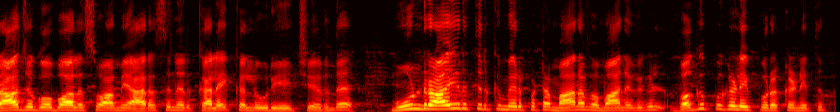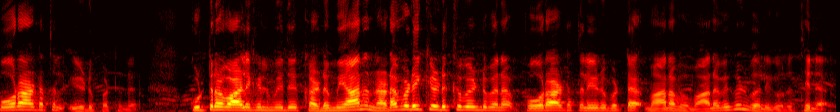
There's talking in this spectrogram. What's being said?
ராஜகோபால சுவாமி அரசினர் கலைக்கல்லூரியைச் சேர்ந்த மூன்றாயிரத்திற்கும் மேற்பட்ட மாணவ மாணவிகள் வகுப்புகளை புறக்கணித்து போராட்டத்தில் ஈடுபட்டனர். குற்றவாளிகள் மீது கடுமையான நடவடிக்கை எடுக்க வேண்டும் என போராட்டத்தில் ஈடுபட்ட மாணவ மாணவிகள் வலியுறுத்தினர்.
